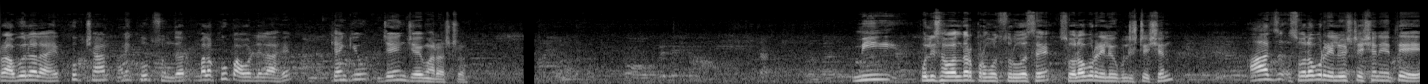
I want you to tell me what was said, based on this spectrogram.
राबवलेला आहे खूप छान आणि खूप सुंदर. मला खूप आवडलेला आहे. थँक्यू जय हिंद जय महाराष्ट्र. मी पोलीस हवालदार Pramod Suravse Solapur railway police station. आज सोलापूर रेल्वे स्टेशन येथे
